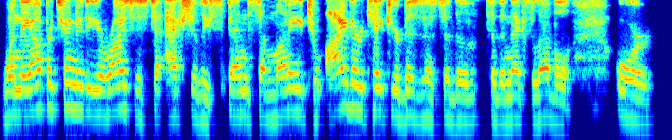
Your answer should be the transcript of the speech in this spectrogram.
when the opportunity arises to actually spend some money to either take your business to the to the next level or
